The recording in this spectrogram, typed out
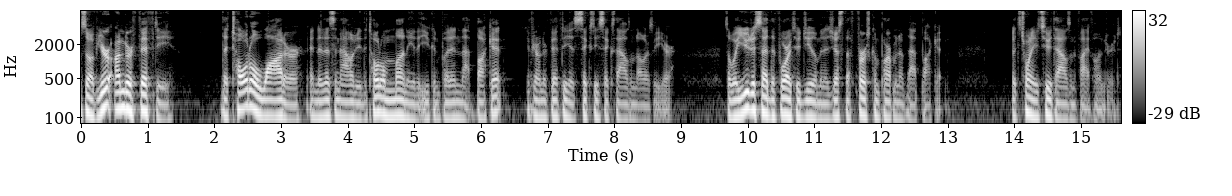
So if you're under 50, the total water, and in this analogy, the total money that you can put in that bucket, if you're under 50, is $66,000 a year. So what you just said, the 402G limit is just the first compartment of that bucket. It's 22,500.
